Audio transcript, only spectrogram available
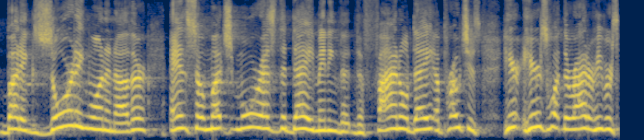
but exhorting one another, and so much more as the day, meaning the, the final day approaches. Here, here's what the writer of Hebrews,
